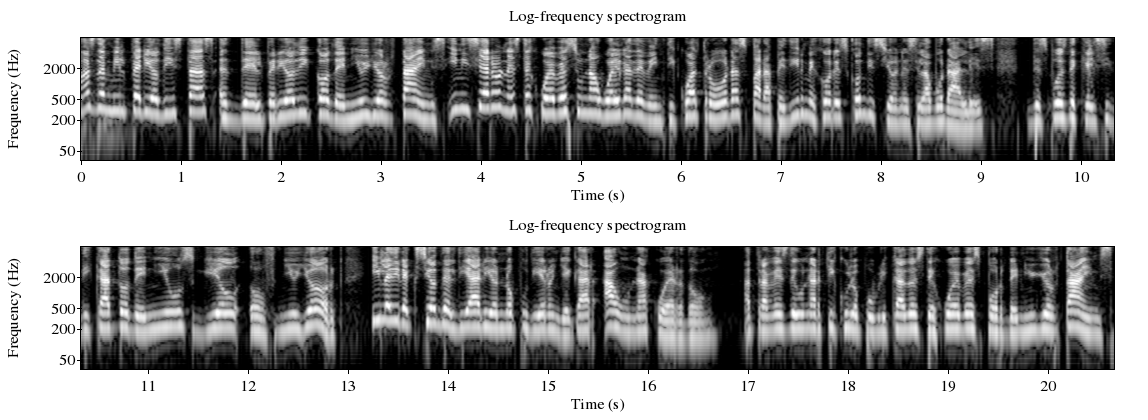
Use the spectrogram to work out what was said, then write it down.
Más de mil periodistas del periódico The New York Times iniciaron este jueves una huelga de 24 horas para pedir mejores condiciones laborales, después de que el sindicato The News Guild of New York y la dirección del diario no pudieron llegar a un acuerdo a través de un artículo publicado este jueves por The New York Times.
